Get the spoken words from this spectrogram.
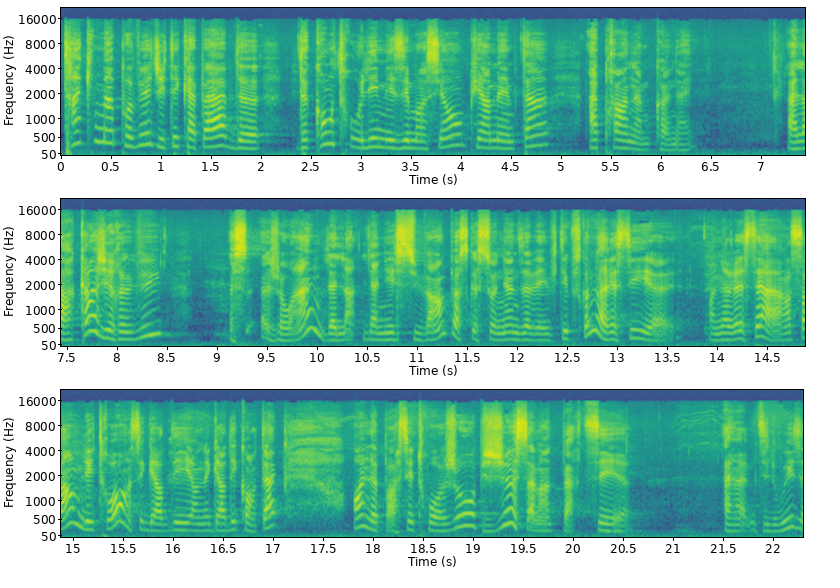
Tranquillement, pas vite, j'étais capable de, de contrôler mes émotions, puis en même temps, apprendre à me connaître. Alors, quand j'ai revu S- Joanne l'an- l'année suivante, parce que Sonia nous avait invités, parce qu'on a resté, euh, on a resté ensemble, les trois, on s'est gardé, on a gardé contact. On a passé trois jours, puis juste avant de partir, elle me dit, Louise,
